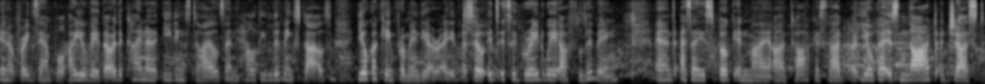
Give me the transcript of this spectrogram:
You know, for example, Ayurveda or the kind of eating styles and healthy living styles. Yoga came from India, right? That's so so it's it's a great way of living, and as I spoke in my uh, talk, is that uh, yoga is not just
